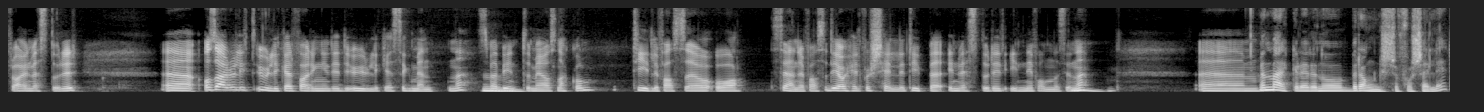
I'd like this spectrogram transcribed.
fra investorer. Eh, og så er det litt ulike erfaringer i de ulike segmentene som jeg begynte med å snakke om. Tidlig fase og, og senere fase. De har jo helt forskjellige typer investorer inn i fondene sine. Eh, Men merker dere noen bransjeforskjeller?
